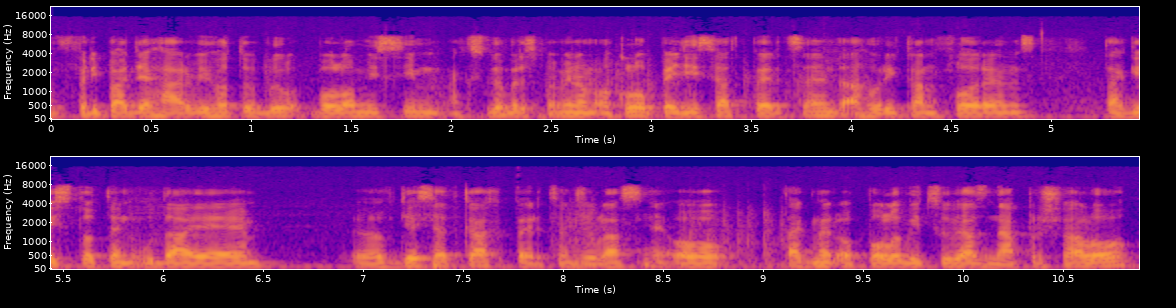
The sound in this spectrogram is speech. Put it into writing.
v prípade Harveyho to bolo, myslím, ak si dobre spomínam, okolo 50% a Hurricane Florence takisto ten údaj je e, v desiatkách percent, že vlastne o, takmer o polovicu viac napršalo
